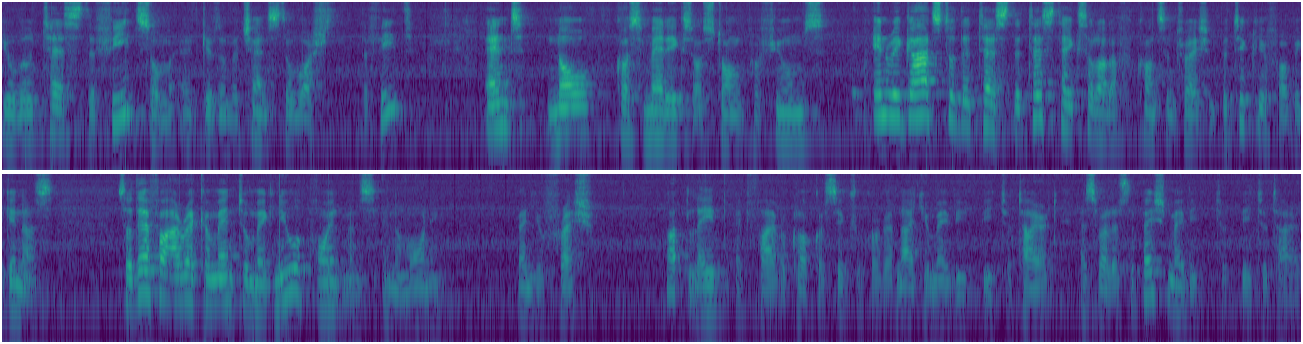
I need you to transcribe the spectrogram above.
you will test the feet, so it gives him a chance to wash the feet, and no cosmetics or strong perfumes. In regards to the test, the test takes a lot of concentration, particularly for beginners. So therefore, I recommend to make new appointments in the morning when you're fresh. Not late at 5 o'clock or 6 o'clock at night, you may be, be too tired, as well as the patient may be too, be too tired.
